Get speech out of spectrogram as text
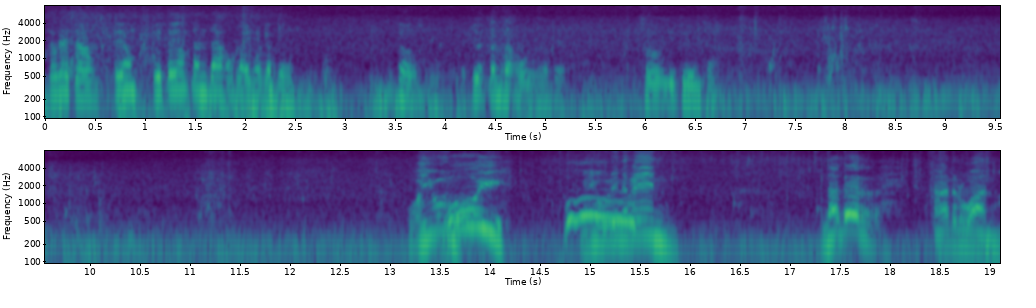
Ito guys, oh. Ito yung ito yung tanda ko guys kagabi. Ito. Ito yung tanda ko kagabi. So, dito yun siya. O, ayun. Uy! May huli na rin. Another! Another one.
